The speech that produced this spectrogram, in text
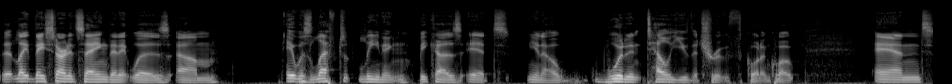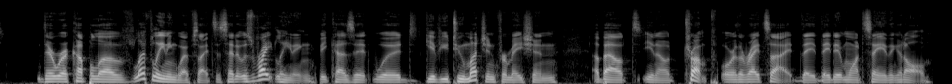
like they started saying that it was um, it was left leaning because it, you know, wouldn't tell you the truth, quote unquote. And there were a couple of left leaning websites that said it was right leaning because it would give you too much information about, you know, Trump or the right side. They, they didn't want to say anything at all.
